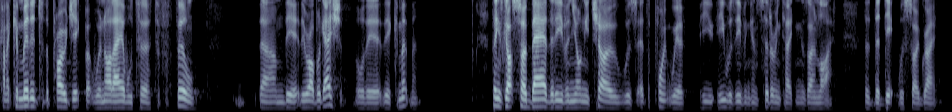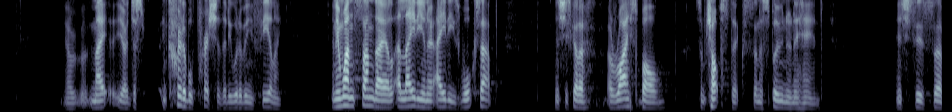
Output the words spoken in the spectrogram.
kind of committed to the project, but were not able to, to fulfill um, their, their obligation or their, their commitment. Things got so bad that even Yonggi Cho was at the point where he, he was even considering taking his own life. The, the debt was so great. You know, you know, just incredible pressure that he would have been feeling. And then one Sunday, a, a lady in her 80s walks up and she's got a, a, rice bowl, some chopsticks, and a spoon in her hand. And she says, uh,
